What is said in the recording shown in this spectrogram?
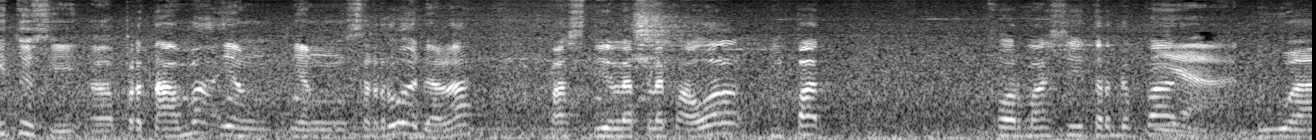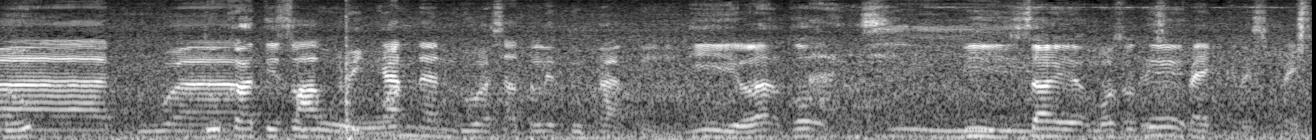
itu sih eh, pertama yang yang seru adalah pas di lap-lap awal empat formasi terdepan. Iya dua dua Ducati semua. pabrikan dan dua satelit Ducati. Gila kok. Anjir. bisa ya maksudnya respect respect.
